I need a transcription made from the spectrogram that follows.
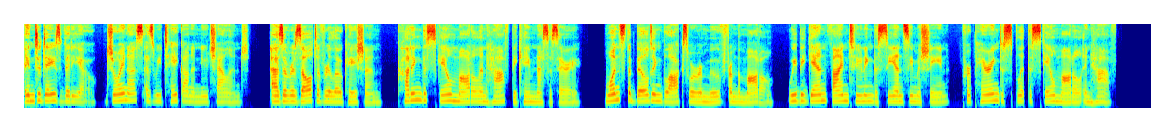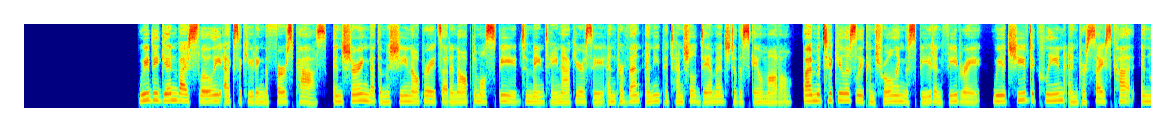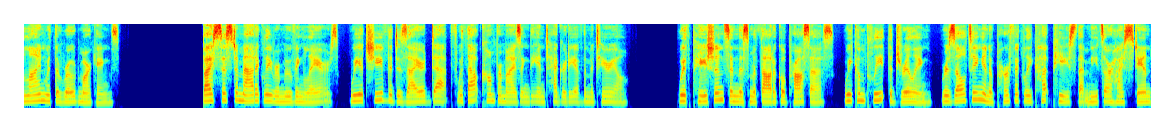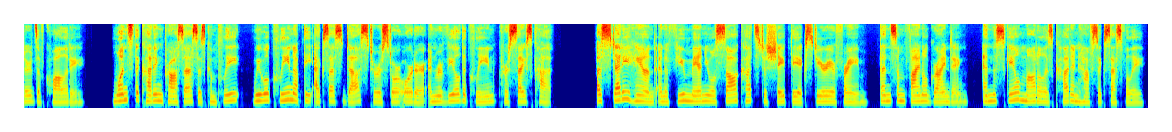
In today's video, join us as we take on a new challenge. As a result of relocation, cutting the scale model in half became necessary. Once the building blocks were removed from the model, we began fine tuning the CNC machine, preparing to split the scale model in half. We begin by slowly executing the first pass, ensuring that the machine operates at an optimal speed to maintain accuracy and prevent any potential damage to the scale model. By meticulously controlling the speed and feed rate, we achieved a clean and precise cut in line with the road markings. By systematically removing layers, we achieve the desired depth without compromising the integrity of the material. With patience in this methodical process, we complete the drilling, resulting in a perfectly cut piece that meets our high standards of quality. Once the cutting process is complete, we will clean up the excess dust to restore order and reveal the clean, precise cut. A steady hand and a few manual saw cuts to shape the exterior frame, then some final grinding, and the scale model is cut in half successfully.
